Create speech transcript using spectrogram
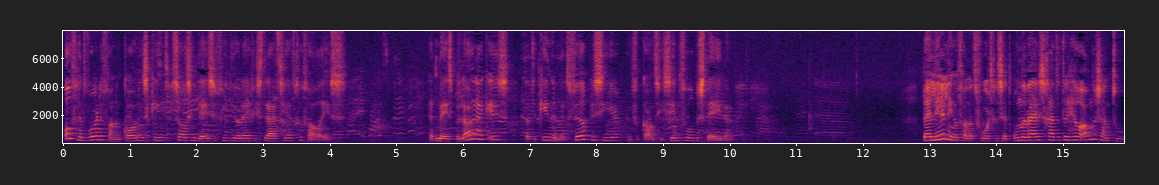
of het worden van een koningskind zoals in deze videoregistratie het geval is. Het meest belangrijk is dat de kinderen met veel plezier hun vakantie zinvol besteden. Bij leerlingen van het voortgezet onderwijs gaat het er heel anders aan toe.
